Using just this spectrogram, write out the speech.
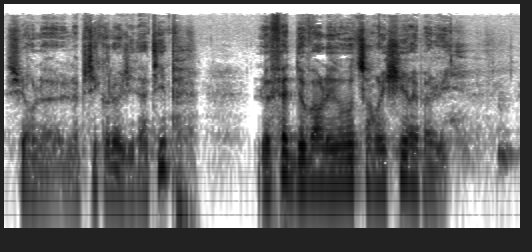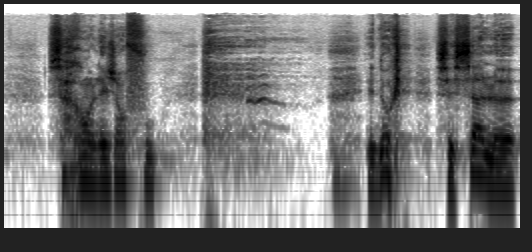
sur la psychologie d'un type le fait de voir les autres s'enrichir et pas lui. Ça rend les gens fous. et donc, c'est ça le,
